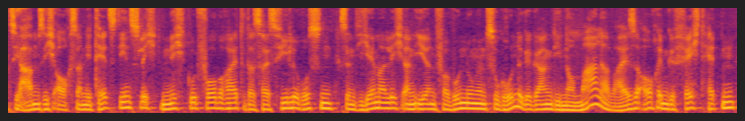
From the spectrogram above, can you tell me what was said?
Sie haben sich auch sanitätsdienstlich nicht gut vorbereitet. Das heißt, viele Russen sind jämmerlich an ihren Verwundungen zugrunde gegangen, die normalerweise auch im Gefecht hätten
